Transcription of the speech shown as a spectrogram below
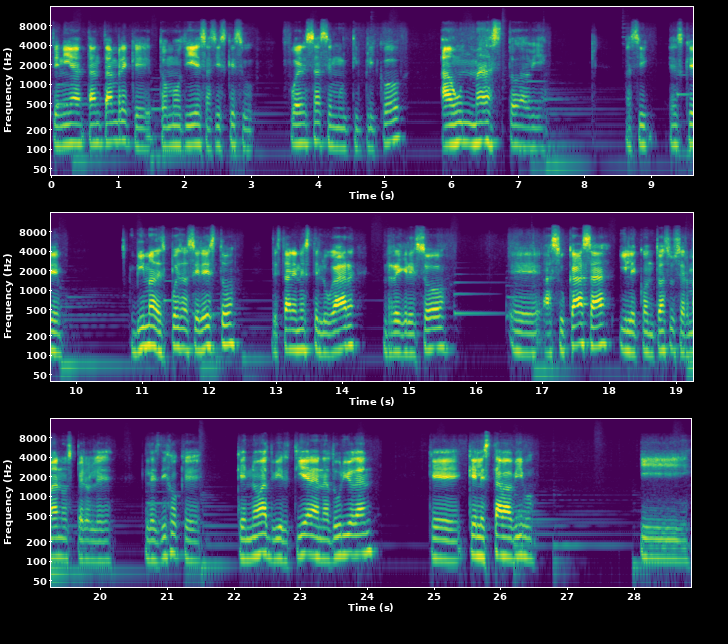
tenía tanta hambre que tomó 10, así es que su fuerza se multiplicó aún más todavía. Así es que Bima después de hacer esto, de estar en este lugar, regresó eh, a su casa y le contó a sus hermanos, pero le, les dijo que, que no advirtieran a Duryodan que, que él estaba vivo. Y,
